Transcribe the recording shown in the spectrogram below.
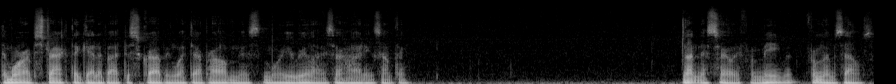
the more abstract they get about describing what their problem is, the more you realize they're hiding something. Not necessarily from me, but from themselves.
